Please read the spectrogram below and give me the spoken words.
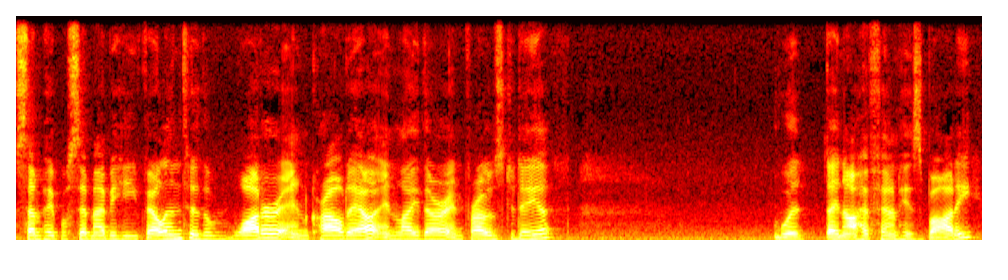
some people said, maybe he fell into the water and crawled out and lay there and froze to death would they not have found his body?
